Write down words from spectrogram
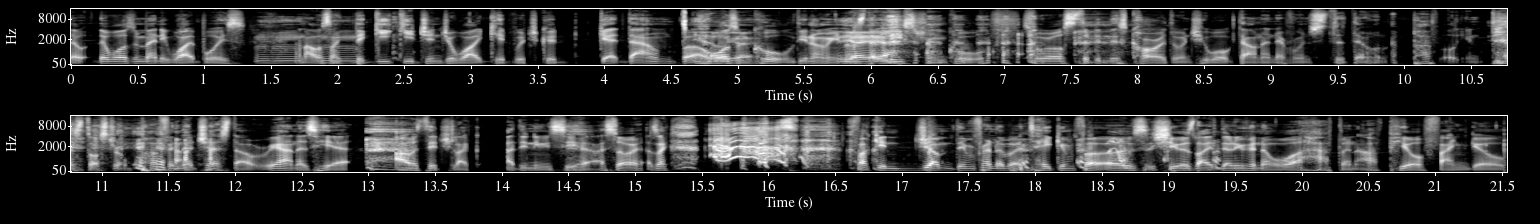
There, there wasn't many white boys, Mhm, and I was like the geeky ginger white kid which could get down, but I wasn't yeah. cool. You know what I mean? Yeah, I was yeah. the least from cool. so we're all stood in this corridor, and she walked down, and everyone stood there, all like puff, you know, testosterone puffing their chest out. Rihanna's here. I was literally like, I didn't even see her. I saw her. I was like, fucking jumped in front of her, taking photos. She was like, don't even know what happened. I'm pure fangirl.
